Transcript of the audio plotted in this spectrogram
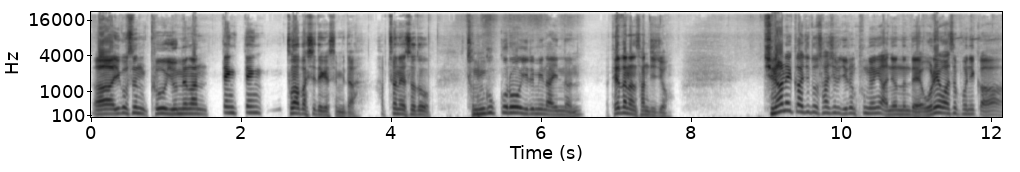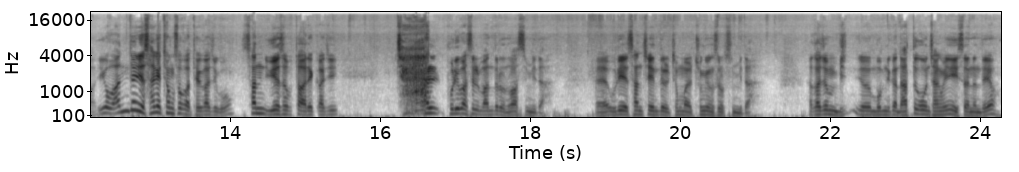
아, 이곳은 그 유명한 땡땡 두화밭이 되겠습니다. 합천에서도 전국구로 이름이 나 있는 대단한 산지죠. 지난해까지도 사실 이런 풍경이 아니었는데 올해 와서 보니까 이거 완전히 사계 청소가 돼가지고 산 위에서부터 아래까지 잘 보리밭을 만들어 놓았습니다. 에, 우리의 산체인들 정말 존경스럽습니다. 아까 좀 미- 어, 뭡니까 낯뜨거운 장면이 있었는데요.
